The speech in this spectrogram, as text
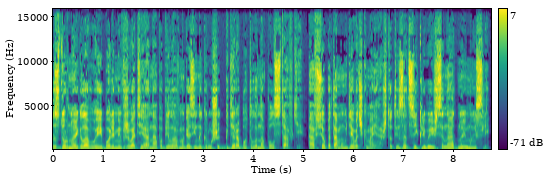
С дурной головой и болями в животе она побрела в магазин игрушек, где работала на полставки. А все потому, девочка моя, что ты зацикливаешься на одной мысли.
